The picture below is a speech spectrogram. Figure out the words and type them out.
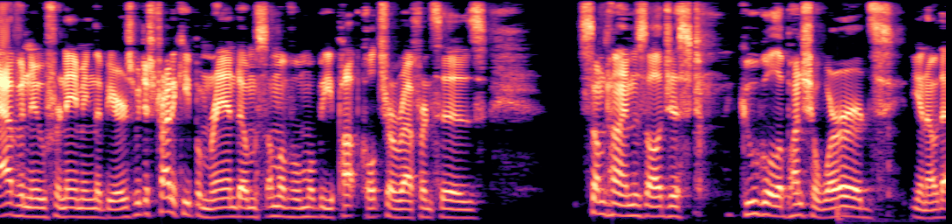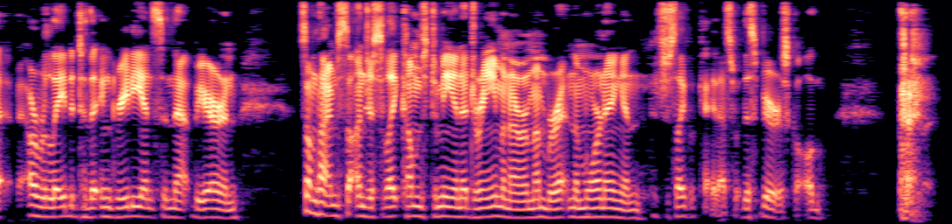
avenue for naming the beers. We just try to keep them random. Some of them will be pop culture references. Sometimes I'll just Google a bunch of words, you know, that are related to the ingredients in that beer and sometimes something just like comes to me in a dream and I remember it in the morning and it's just like, okay, that's what this beer is called.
